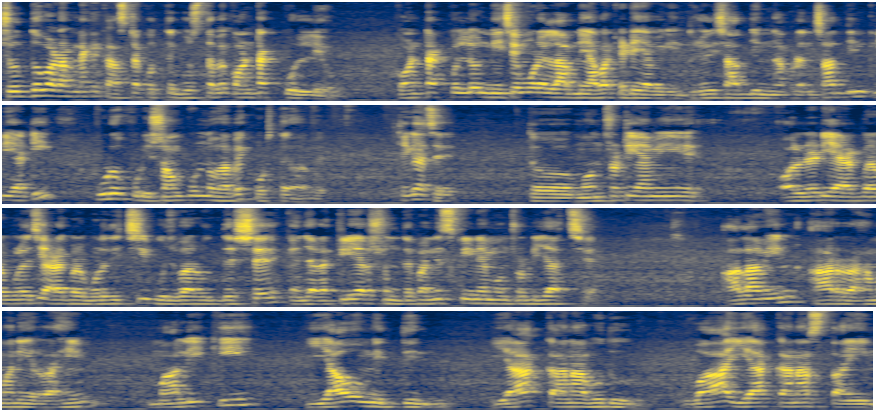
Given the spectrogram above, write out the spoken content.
চোদ্দ বার আপনাকে কাজটা করতে বসতে হবে কন্ট্যাক্ট করলেও। কন্ট্যাক্ট করলেও নিচে মোড়ে লাভ নেই, আবার কেটে যাবে কিন্তু, যদি সাত দিন না করেন। সাত দিন ক্রিয়াটি পুরোপুরি সম্পূর্ণভাবে করতে হবে। ঠিক আছে? তো মন্ত্রটি আমি অলরেডি একবার বলেছি, আরেকবার বলে দিচ্ছি, বুঝবার উদ্দেশ্যে। কেন যারা ক্লিয়ার শুনতে পাননি স্ক্রিনে মন্ত্রটি যাচ্ছে। আলামিন আর রহমানির রাহিম, মালিকি ইয়াউমিদ্দিন, ইয়া কানাবুদু ওয়া ইয়া কানাস্তাইন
